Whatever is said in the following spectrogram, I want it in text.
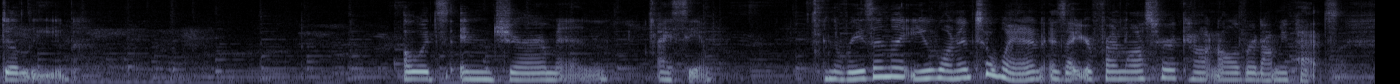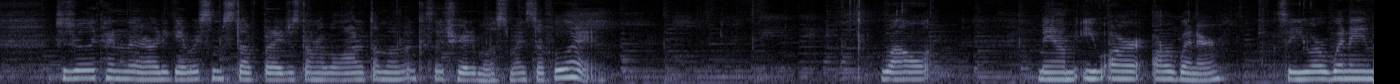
Delib. Oh, it's in German. I see. And the reason that you wanted to win is that your friend lost her account and all of her Me pets. She's really kind of, I already gave her some stuff, but I just don't have a lot at the moment because I traded most of my stuff away. Well, ma'am, you are our winner. So you are winning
